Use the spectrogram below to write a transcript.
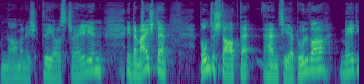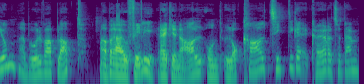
Der Name ist The Australian. In den meisten Bundesstaaten haben sie ein Boulevardmedium, ein Boulevardblatt. Aber auch viele Regional- und Lokalzeitungen gehören zu dem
